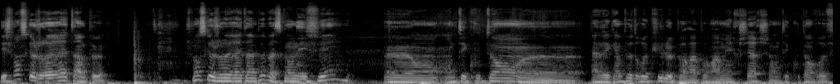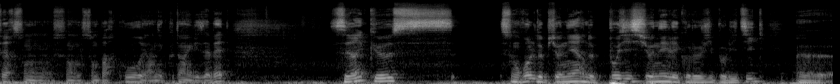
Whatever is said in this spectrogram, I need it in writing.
et je pense que je regrette un peu. Je pense que je regrette un peu parce qu'en effet, euh, en, t'écoutant euh, avec un peu de recul par rapport à mes recherches et en t'écoutant refaire son, son, son parcours et en écoutant Elisabeth, c'est vrai que son rôle de pionnière de positionner l'écologie politique euh,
